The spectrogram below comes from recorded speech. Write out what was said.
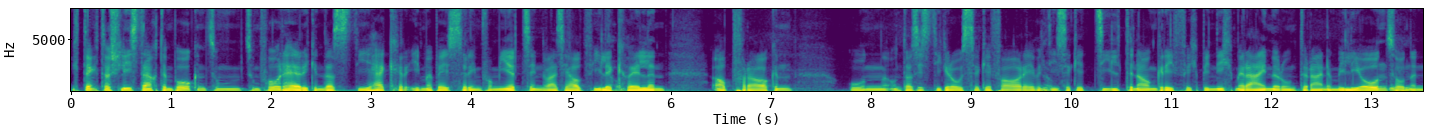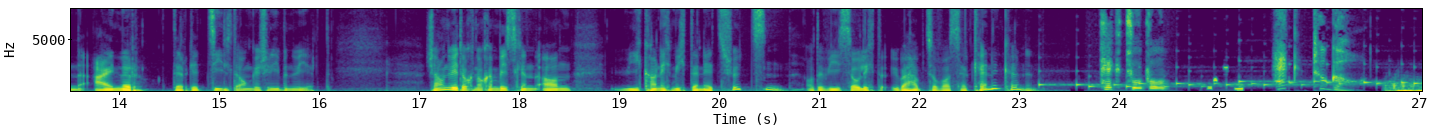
Ich denke, das schließt auch den Bogen zum, zum vorherigen, dass die Hacker immer besser informiert sind, weil sie halt viele ja. Quellen abfragen. Und, und das ist die große Gefahr, eben ja. diese gezielten Angriffe. Ich bin nicht mehr einer unter einer Million, mhm. sondern einer, der gezielt angeschrieben wird. Schauen wir doch noch ein bisschen an, wie kann ich mich denn jetzt schützen? Oder wie soll ich überhaupt sowas erkennen können? Hack to go. Hack to go.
